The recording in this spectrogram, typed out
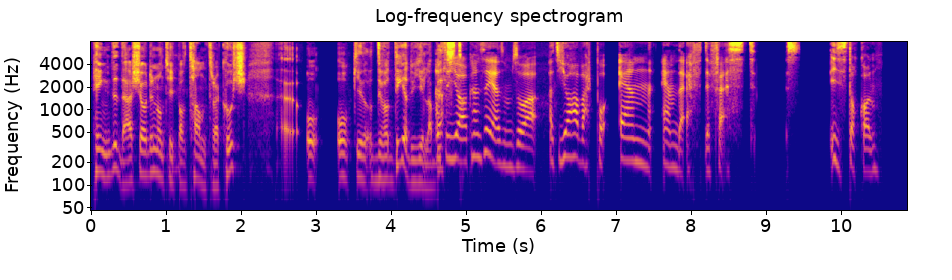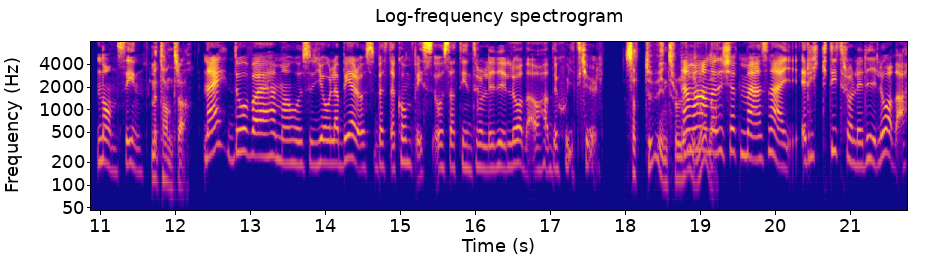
hängde där, körde någon typ av tantrakurs eh, och, och det var det du gillade bäst. Alltså jag kan säga som så att jag har varit på en enda efterfest i Stockholm. Någonsin. Med tantra. Nej, då var jag hemma hos Joe Laberos bästa kompis och satt i en trollerilåda och hade skitkul. Satt du i en Ja, trollerilåda? han hade köpt med en sån här riktig trollerilåda.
